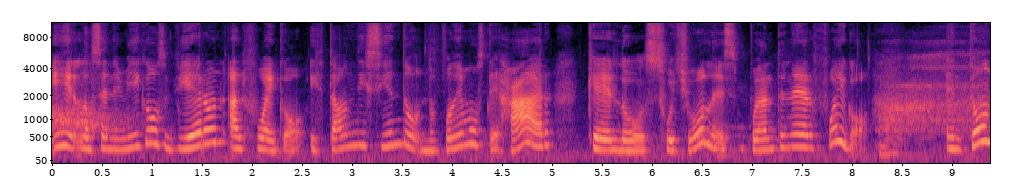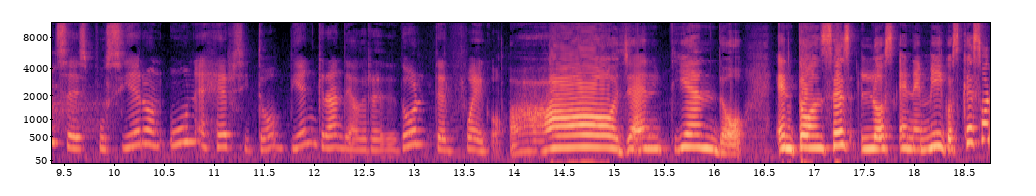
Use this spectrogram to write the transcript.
Y los enemigos vieron al fuego y estaban diciendo, no podemos dejar que los huicholes puedan tener fuego. Entonces pusieron un ejército bien grande alrededor del fuego. Oh, ya entiendo. Entonces, los enemigos, ¿qué son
